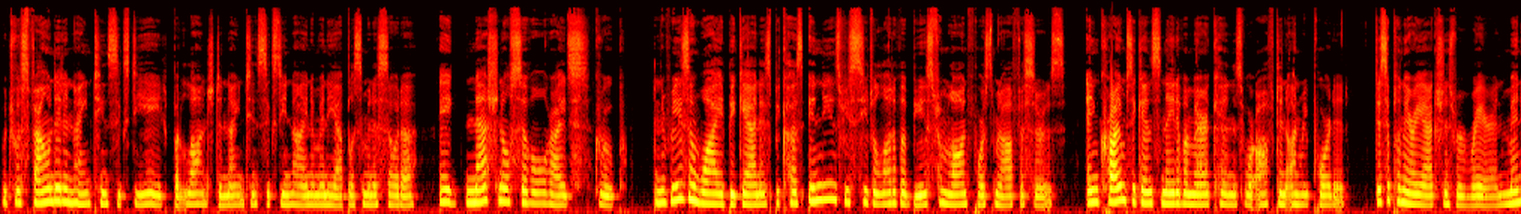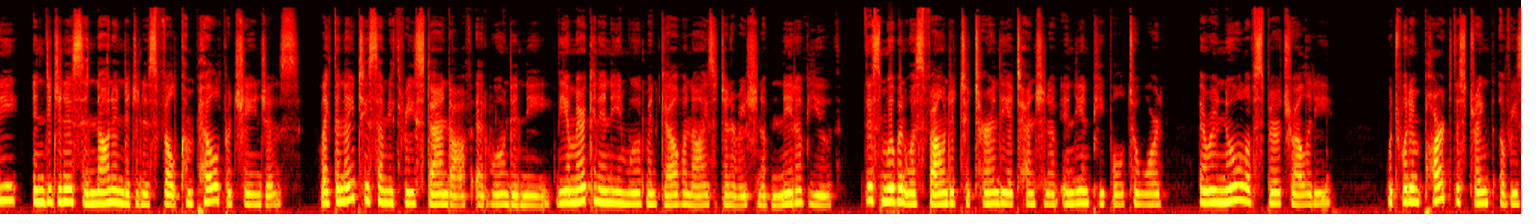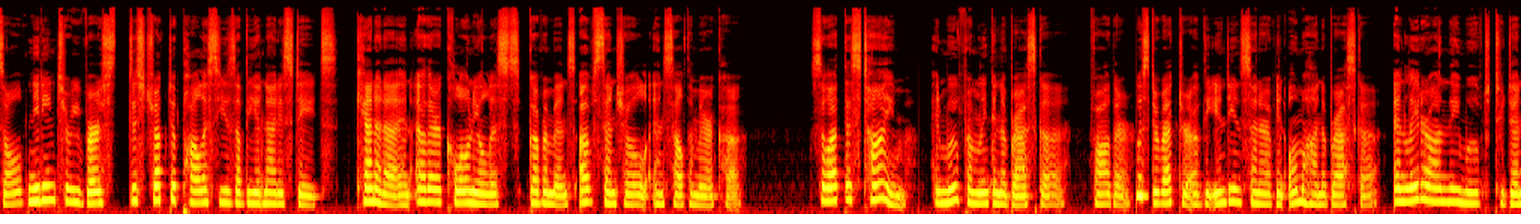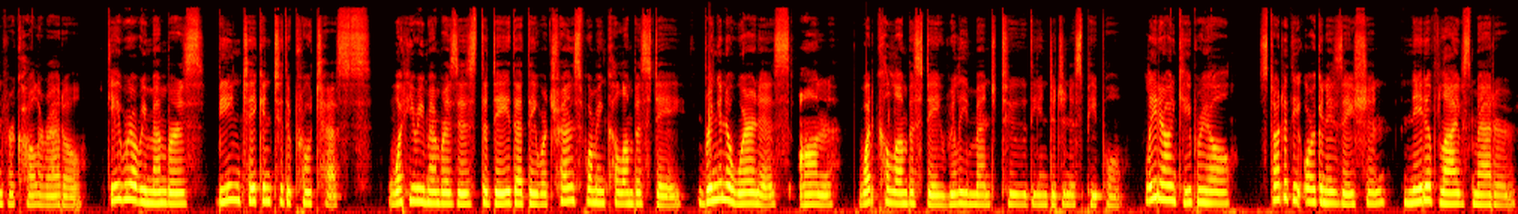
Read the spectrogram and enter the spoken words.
which was founded in 1968 but launched in 1969 in Minneapolis, Minnesota, a national civil rights group. And the reason why it began is because Indians received a lot of abuse from law enforcement officers, and crimes against Native Americans were often unreported. Disciplinary actions were rare, and many Indigenous and non Indigenous felt compelled for changes. Like the 1973 standoff at Wounded Knee, the American Indian movement galvanized a generation of Native youth. This movement was founded to turn the attention of Indian people toward a renewal of spirituality, which would impart the strength of resolve needing to reverse destructive policies of the United States Canada, and other colonialist governments of Central and South America. So at this time, had moved from Lincoln, Nebraska. Father was director of the Indian Center in Omaha, Nebraska, and later on they moved to Denver, Colorado. Gabriel remembers being taken to the protests. What he remembers is the day that they were transforming Columbus Day, bringing awareness on what Columbus Day really meant to the indigenous people. Later on, Gabriel started the organization Native Lives Matter.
